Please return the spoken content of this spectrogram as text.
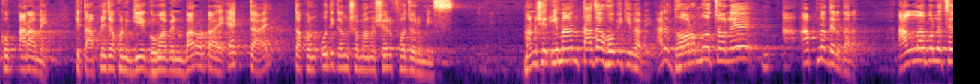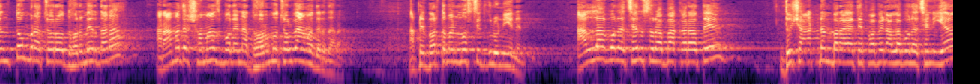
খুব আরামে। কিন্তু আপনি যখন গিয়ে ঘুমাবেন বারোটায়, একটায় তখন অধিকাংশ মানুষের ফজর মিস। মানুষের ইমান তাজা হবে কীভাবে? আরে ধর্ম চলে আপনাদের দ্বারা। আল্লাহ বলেছেন, তোমরা চলো ধর্মের দ্বারা, আর আমাদের সমাজ বলে না, ধর্ম চলবে আমাদের দ্বারা। আপনি বর্তমান মসজিদগুলো নিয়ে নেন। আল্লাহ বলেছেন, সুরা বাকারাতে দুইশো আট নম্বর আয়াতে পাবেন, আল্লাহ বলেছেন, ইয়া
